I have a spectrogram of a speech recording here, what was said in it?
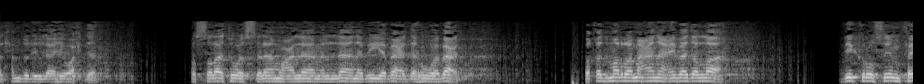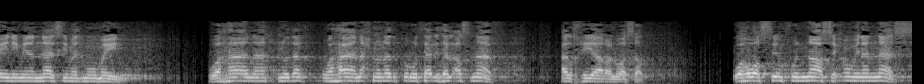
الحمد لله وحده والصلاة والسلام على من لا نبي بعده وبعد. فقد مر معنا عباد الله ذكر صنفين من الناس مذمومين. وها نحن, وها نحن نذكر ثالث الأصناف الخيار الوسط. وهو الصنف الناصح من الناس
